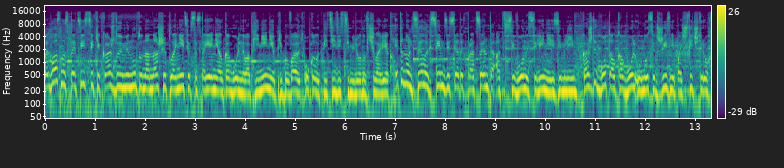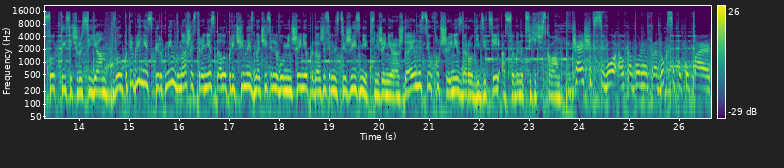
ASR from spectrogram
Согласно статистике, каждую минуту на нашей планете в состоянии алкогольного опьянения пребывают около 50 миллионов человек. Это 0,7% от всего населения Земли. Каждый год алкоголь уносит жизни почти 400 тысяч россиян. Злоупотребление спиртным в нашей стране стало причиной значительного уменьшения продолжительности жизни, снижения рождаемости, ухудшения здоровья детей, особенно психического. Чаще всего алкогольную продукцию покупают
